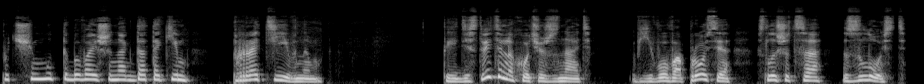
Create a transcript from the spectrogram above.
«Почему ты бываешь иногда таким противным?» «Ты действительно хочешь знать?» В его вопросе слышится злость.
